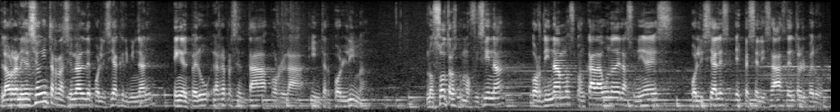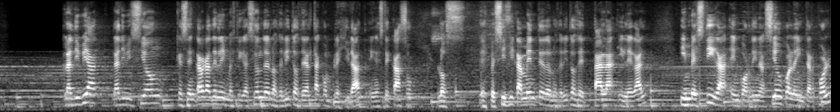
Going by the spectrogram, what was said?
La Organización Internacional de Policía Criminal en el Perú es representada por la Interpol Lima. Nosotros como oficina coordinamos con cada una de las unidades policiales especializadas dentro del Perú. La DIVIAC, la división que se encarga de la investigación de los delitos de alta complejidad, en este caso los, específicamente de los delitos de tala ilegal, investiga en coordinación con la Interpol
